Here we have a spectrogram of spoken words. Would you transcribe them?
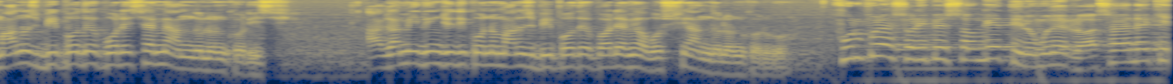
মানুষ বিপদে পড়েছে, আমি আন্দোলন করেছি। আগামী দিন যদি কোনো মানুষ বিপদে পড়ে, আমি অবশ্যই আন্দোলন করব। ফুরফুরা শরীফের সঙ্গে তৃণমূলের রসায়নে কি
